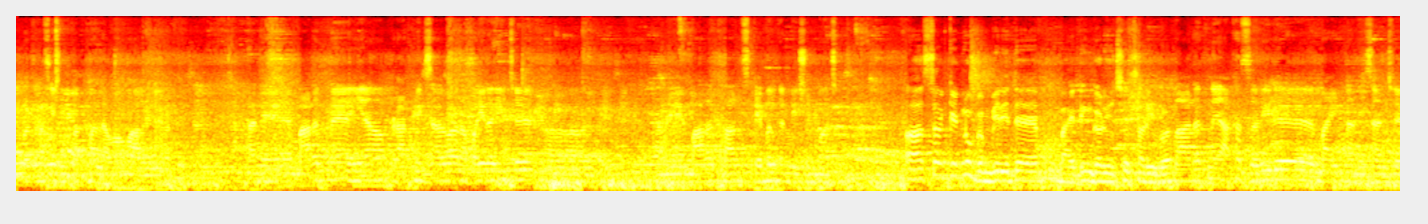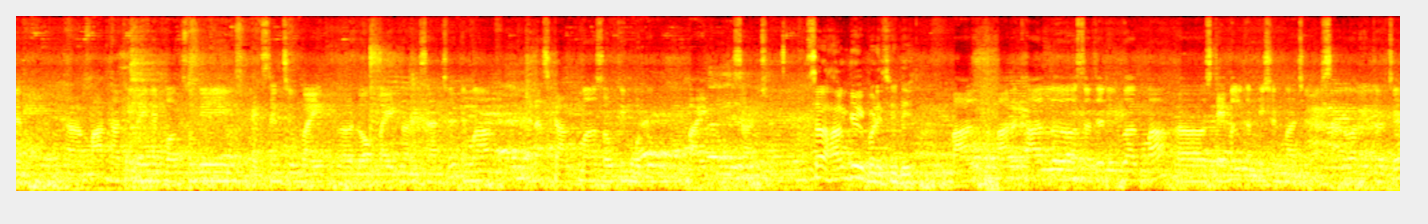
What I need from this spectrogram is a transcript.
ઇમરજન્સી વિભાગમાં લાવવામાં આવેલી હતી. અને બાળકને અહીંયા પ્રાથમિક સારવાર અપાઈ રહી છે. હાલ સ્ટેબલ કન્ડિશનમાં છે. સર કેટલું ગંભીર રીતે બાઇટિંગ કર્યું છે શરીર પર? બાળકને આખા શરીરે બાઇટના નિશાન છે. માથાથી લઈને પગ સુધી એક્સટેન્સિવ બાઇટ ડોગ બાઇટના નિશાન છે. તેમાં એના સ્કાલ્પમાં સૌથી મોટું બાઇટનું નિશાન છે. સર હાલ કેવી પરિસ્થિતિ? બાળ બાળક હાલ સર્જરી વિભાગમાં સ્ટેબલ કન્ડિશનમાં છે. સારવાર હેઠળ છે.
